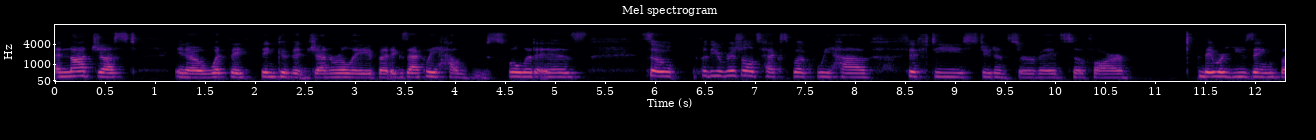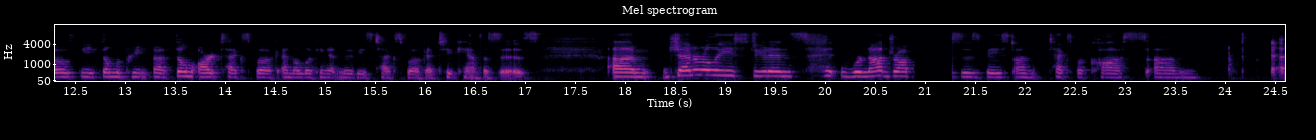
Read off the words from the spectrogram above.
and not just you know what they think of it generally, but exactly how useful it is. So for the original textbook, we have 50 students surveyed so far they were using both the film, uh, film art textbook and the looking at movies textbook at two campuses. Um, generally, students were not dropped based on textbook costs. Um, uh,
